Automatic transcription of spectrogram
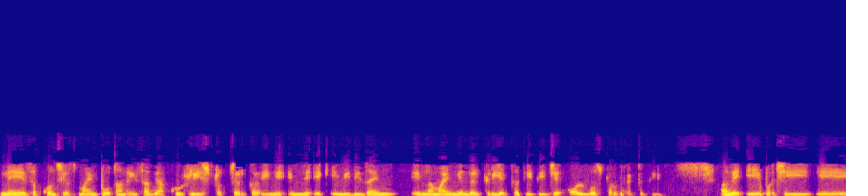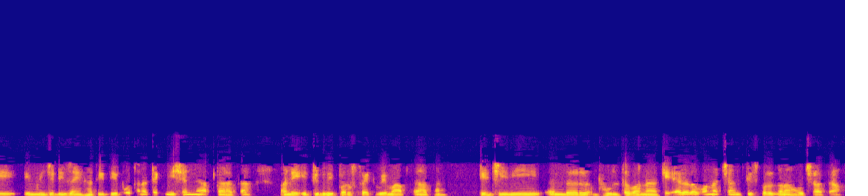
ને સબકોન્શિયસ માઇન્ડ પોતાના હિસાબે આખું રીસ્ટ્રક્ચર કરીને એમને એક એવી ડિઝાઇન એમના માઇન્ડની અંદર ક્રિએટ થતી હતી જે ઓલમોસ્ટ પરફેક્ટ હતી. અને એ પછી એ એમની જે ડિઝાઇન હતી તે પોતાના ટેકનિશિયનને આપતા હતા અને એટલી બધી પરફેક્ટ વેમાં આપતા હતા કે જેની અંદર ભૂલ થવાના કે એરર આવવાના ચાન્સીસ પણ ઘણા ઓછા હતા.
